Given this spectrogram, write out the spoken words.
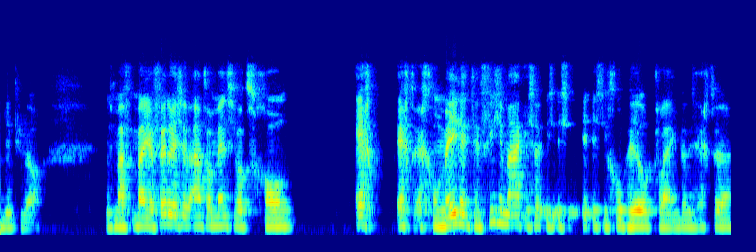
die heb je wel. Dus, maar maar ja, verder is er een aantal mensen wat gewoon echt, echt, echt gewoon meedenkt en visie maken. Is, is, is, is die groep heel klein. Dat is echt, eh,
